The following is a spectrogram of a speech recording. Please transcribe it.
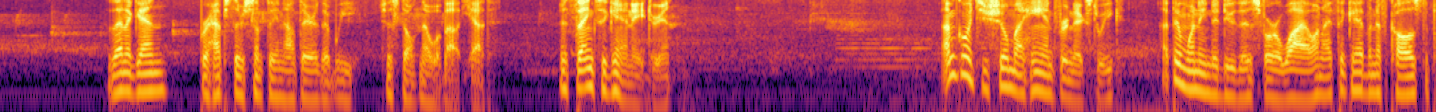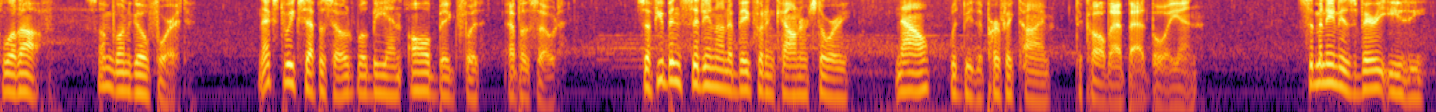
Then again, perhaps there's something out there that we just don't know about yet. Thanks again, Adrian. I'm going to show my hand for next week I've been wanting to do this for a while, and I think I have enough calls to pull it off, so I'm going to go for it. Next week's episode will be an all Bigfoot episode. So if you've been sitting on a Bigfoot encounter story, now would be the perfect time to call that bad boy in. Submitting is very easy.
